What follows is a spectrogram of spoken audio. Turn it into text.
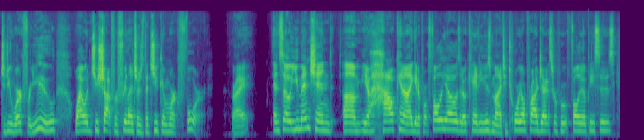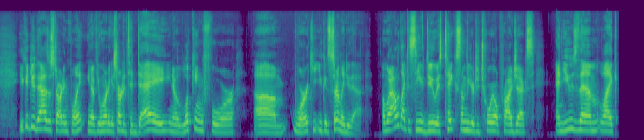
to do work for you, why wouldn't you shop for freelancers that you can work for? Right? And so you mentioned, um, you know, how can I get a portfolio? Is it okay to use my tutorial projects for portfolio pieces? You could do that as a starting point. You know, if you want to get started today, you know, looking for um, work, you, you could certainly do that. And what I would like to see you do is take some of your tutorial projects and use them like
